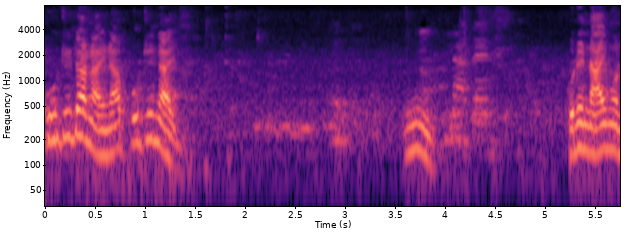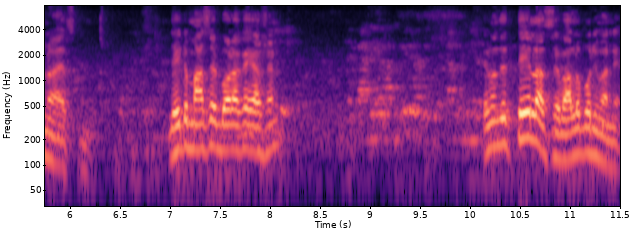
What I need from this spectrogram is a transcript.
পুঁটিটা নাই না পুঁটি নাই। হুম। পুরি নাই মনে হয় আজকে। একটু মাছের বড়া খাই আসেন। এর মধ্যে তেল আছে ভালো পরিমাণে।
